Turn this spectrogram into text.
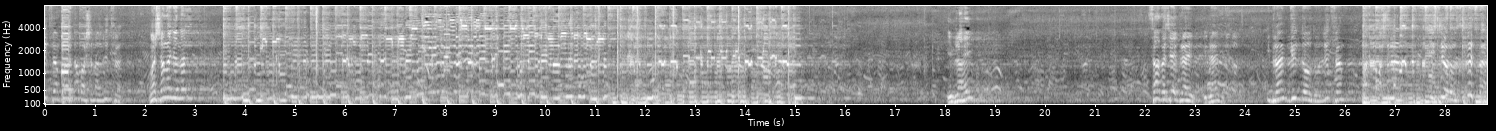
lütfen pasta başına lütfen. Maşallah gönder. İbrahim. Sadece İbrahim. İbrahim. İbrahim Gündoğdu, lütfen pasta başına istiyoruz. Lütfen,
